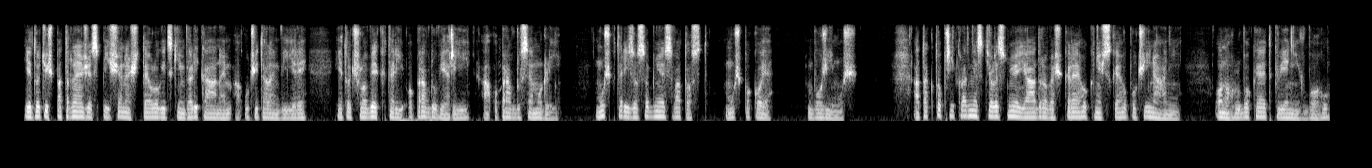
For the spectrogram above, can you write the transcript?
Je totiž patrné, že spíše než teologickým velikánem a učitelem víry je to člověk, který opravdu věří a opravdu se modlí. Muž, který zosobňuje svatost, muž pokoje, boží muž. A takto příkladně stělesňuje jádro veškerého kněžského počínání, ono hluboké tkvění v Bohu,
